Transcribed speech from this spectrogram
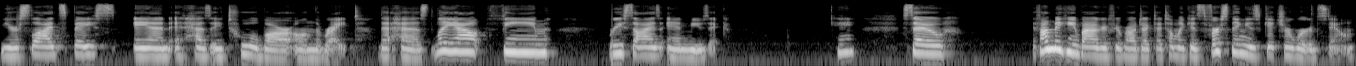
your slide space, and it has a toolbar on the right that has layout, theme, resize, and music. Okay, so if I'm making a biography project, I tell my kids first thing is get your words down.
